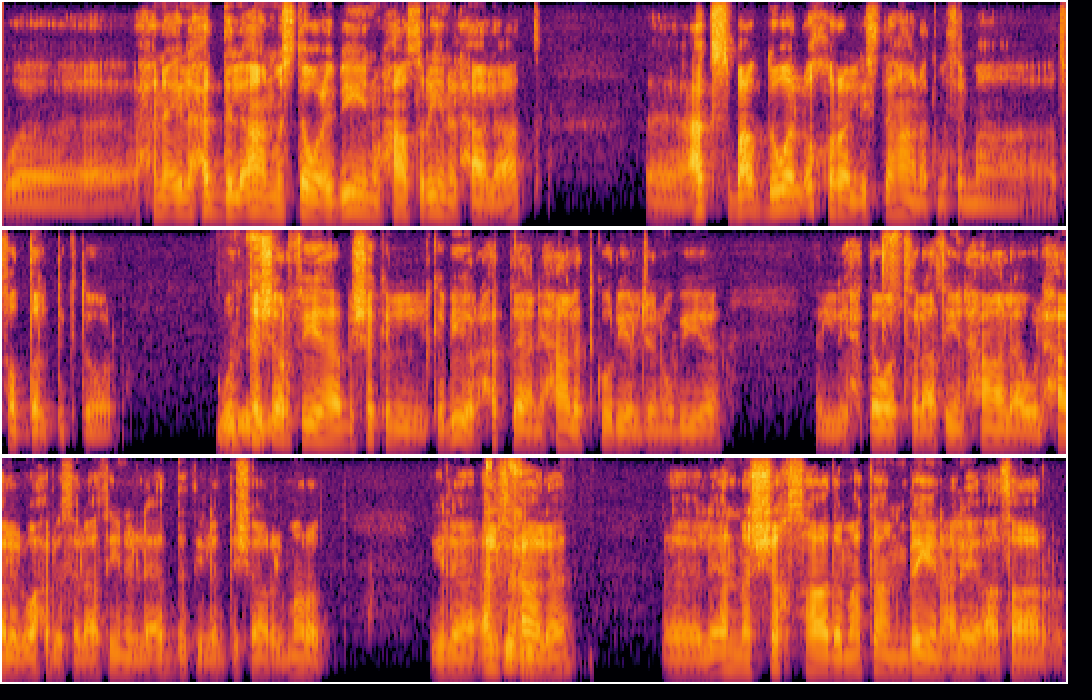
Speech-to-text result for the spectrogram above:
وإحنا إلى حد الآن مستوعبين وحاصرين الحالات. آه، عكس بعض الدول الاخرى اللي استهانت مثل ما تفضلت دكتور. وانتشر فيها بشكل كبير حتى يعني حالة كوريا الجنوبية اللي احتوت 30 حالة والحالة الواحد وثلاثين اللي أدت إلى انتشار المرض إلى ألف حالة آه، لأن الشخص هذا ما كان مبين عليه آثار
